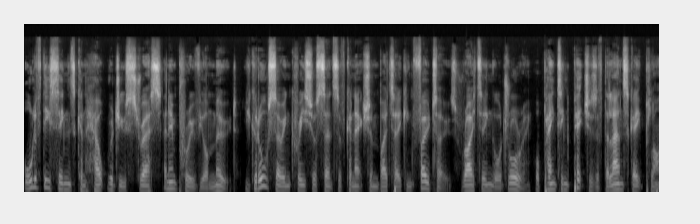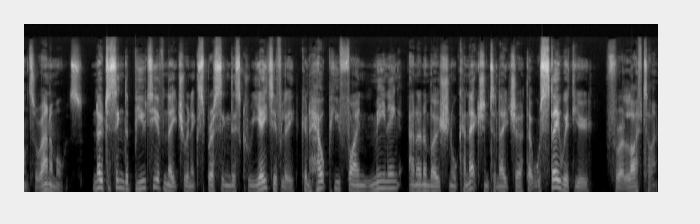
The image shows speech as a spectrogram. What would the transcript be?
All of these things can help reduce stress and improve your mood. You could also increase your sense of connection by taking photos, writing or drawing, or painting pictures of the landscape, plants, or animals. Noticing the beauty of nature and expressing this creatively can help you find meaning and an emotional connection to nature that will stay with you for a lifetime.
